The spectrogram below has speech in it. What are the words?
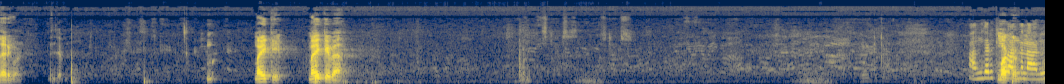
ధైర్యంగా ఉండి మైకి మైకి వా అందరికీ. వందనాలు.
